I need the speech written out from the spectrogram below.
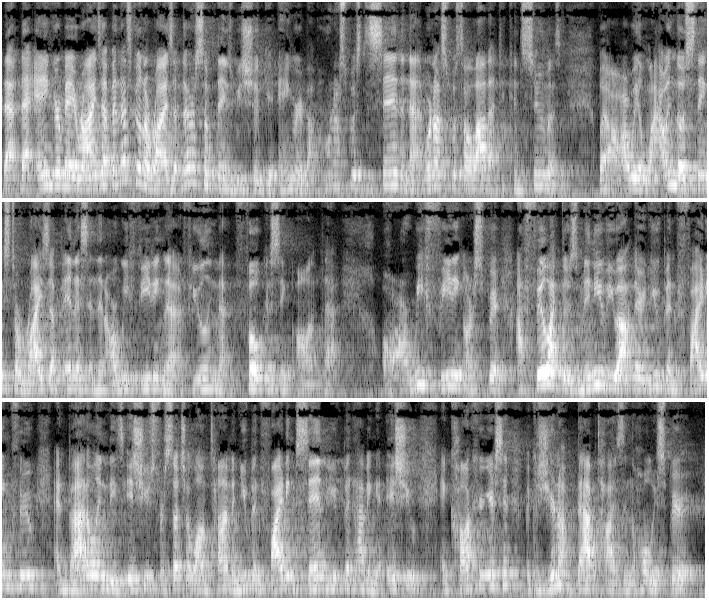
that, that anger may rise up? And that's going to rise up. There are some things we should get angry about, but we're not supposed to sin in that. We're not supposed to allow that to consume us. But are we allowing those things to rise up in us? And then are we feeding that and fueling that, focusing on that? Or are we feeding our spirit? I feel like there's many of you out there, you've been fighting through and battling these issues for such a long time, and you've been fighting sin, you've been having an issue in conquering your sin because you're not baptized in the Holy Spirit.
